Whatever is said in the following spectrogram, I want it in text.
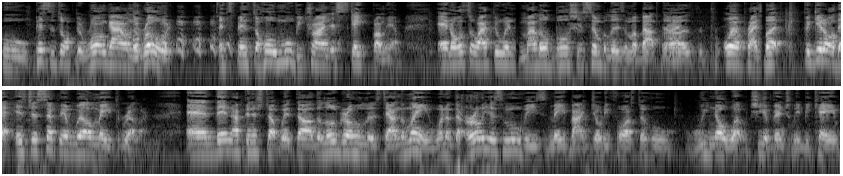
who pisses off the wrong guy on the road and spends the whole movie trying to escape from him. And also, I threw in my little bullshit symbolism about the, Right. the oil price. But forget all that. It's just simply a well made thriller. And then I finished up with uh, The Little Girl Who Lives Down the Lane, one of the earliest movies made by Jodie Foster, who we know what she eventually became.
